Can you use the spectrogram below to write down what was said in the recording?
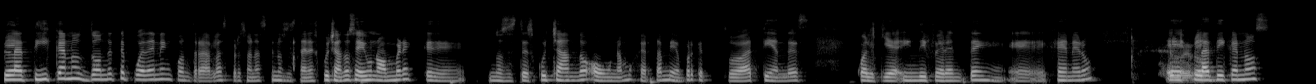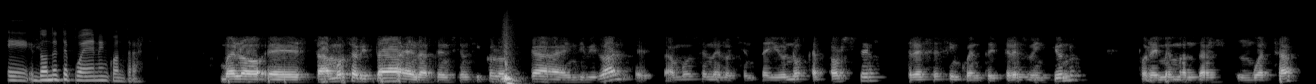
platícanos dónde te pueden encontrar las personas que nos están escuchando, si hay un hombre que nos esté escuchando o una mujer también, porque tú atiendes cualquier indiferente eh, género. Eh, platícanos eh, dónde te pueden encontrar. Bueno, estamos ahorita en la atención psicológica individual, estamos en el 81 14 13 53 21. Por ahí me mandan un WhatsApp,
